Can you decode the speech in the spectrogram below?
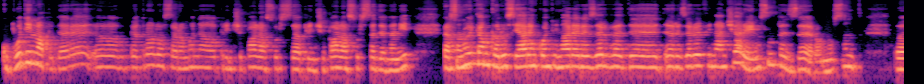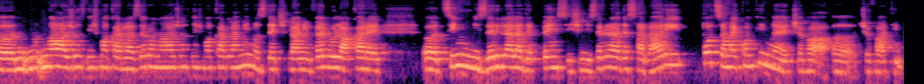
cu Putin la putere, uh, petrolul o să rămână principala sursă, principala sursă de venit, dar să nu uităm că Rusia are în continuare rezerve, de, de rezerve financiare. Ei nu sunt pe zero, nu, sunt, uh, nu, nu au ajuns nici măcar la zero, nu au ajuns nici măcar la minus. Deci, la nivelul la care uh, țin mizerile alea de pensii și mizerile alea de salarii, pot să mai continue ceva, ceva timp.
